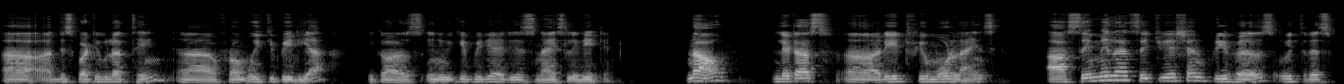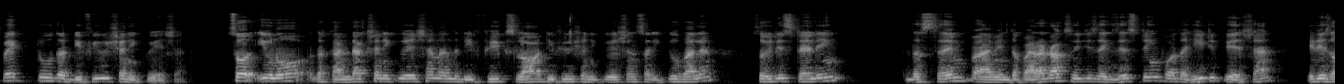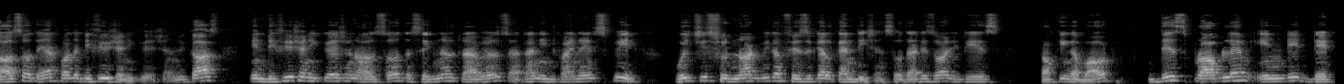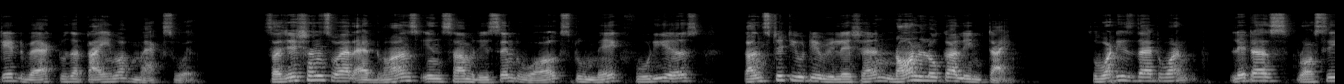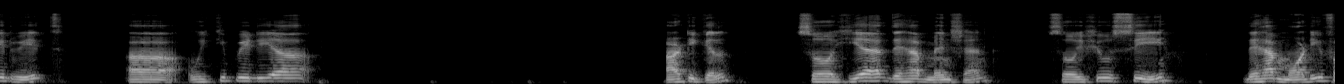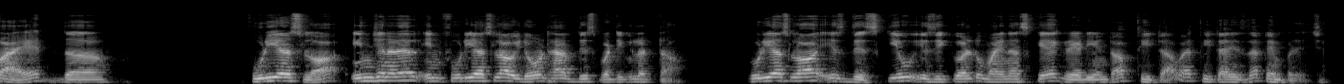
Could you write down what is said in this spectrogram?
uh, this particular thing uh, from Wikipedia because in Wikipedia it is nicely written. Now let us uh, read few more lines. A similar situation prevails with respect to the diffusion equation. So, you know the conduction equation and the Fick's law diffusion equations are equivalent. So, it is telling the same, I mean the paradox which is existing for the heat equation, it is also there for the diffusion equation because in diffusion equation also the signal travels at an infinite speed which should not be the physical condition. So, that is what it is talking about this problem indeed dated back to the time of Maxwell. Suggestions were advanced in some recent works to make Fourier's constitutive relation non-local in time. So what is that one? Let us proceed with uh, Wikipedia article. So here they have mentioned. So if you see, they have modified the Fourier's law. In general, in Fourier's law, we don't have this particular term. Fourier's law is this. Q is equal to minus K gradient of theta where theta is the temperature.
